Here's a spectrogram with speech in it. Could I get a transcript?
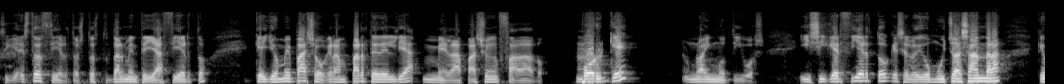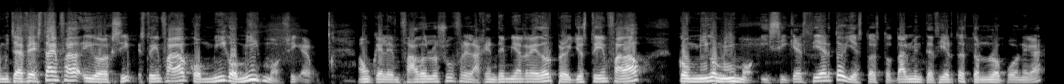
Sí que esto es cierto, esto es totalmente ya cierto. Que yo me paso gran parte del día, me la paso enfadado. ¿Por qué? No hay motivos. Y sí que es cierto, que se lo digo mucho a Sandra, que muchas veces está enfadado. Digo, sí, estoy enfadado conmigo mismo. Sí que, aunque el enfado lo sufre la gente a mi alrededor, pero yo estoy enfadado conmigo mismo. Y sí que es cierto, y esto es totalmente cierto, esto no lo puedo negar,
